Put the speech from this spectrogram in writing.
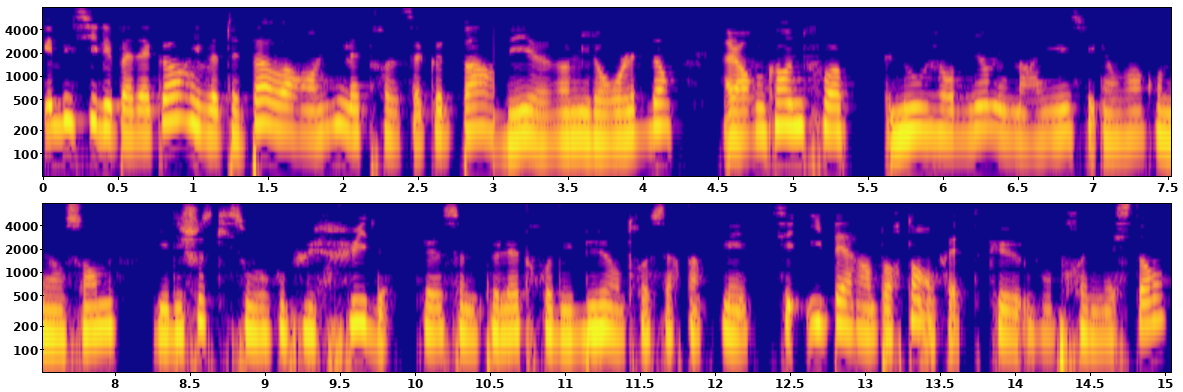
Et bien s'il est pas d'accord, il va peut-être pas avoir envie de mettre sa cote part des 20 euh, 000 euros là-dedans. Alors encore une fois, nous aujourd'hui on est mariés, ça fait 15 ans qu'on est ensemble. Il y a des choses qui sont beaucoup plus fluides que ça ne peut l'être au début entre certains. Mais c'est hyper important en fait que vous preniez ce temps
